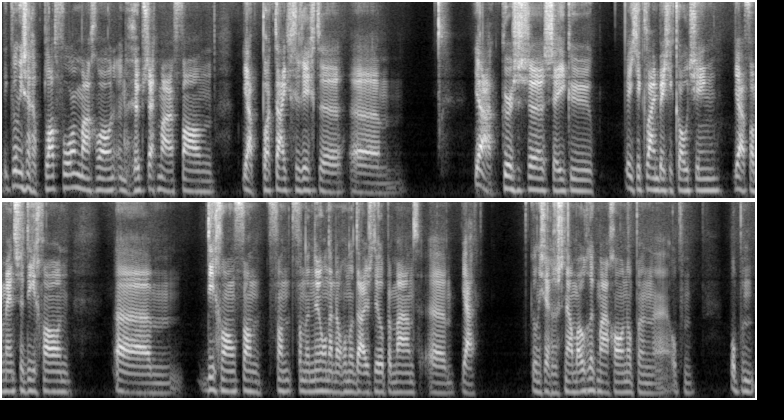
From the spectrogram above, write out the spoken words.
ik wil niet zeggen platform, maar gewoon een hub, zeg maar, van ja, praktijkgerichte um, ja, cursussen, CQ, weet je, een klein beetje coaching. Ja, van mensen die gewoon, um, die gewoon van, van, van de 0 naar de 100.000 deel per maand, um, ja, ik wil niet zeggen zo snel mogelijk, maar gewoon op een, uh, op een, op een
